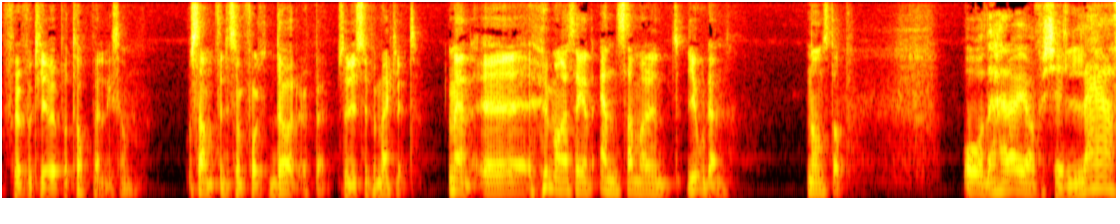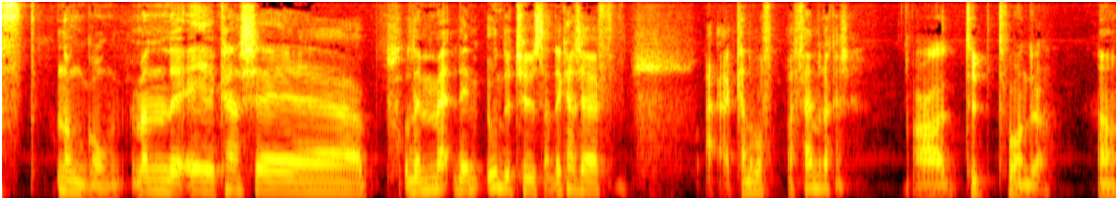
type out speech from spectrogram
för att få kliva upp på toppen liksom. Samtidigt som folk dör där uppe. Så det är supermärkligt. Men eh, hur många har seglat ensamma runt jorden? Nonstop? Och det här har jag för sig läst någon gång. Men det är kanske... Det är, det är under tusen. Det kanske är... äh, Kan det vara 500 kanske? Ja, typ 200. Ja.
